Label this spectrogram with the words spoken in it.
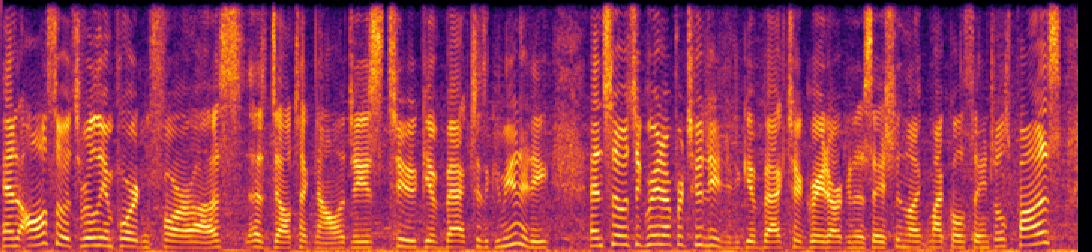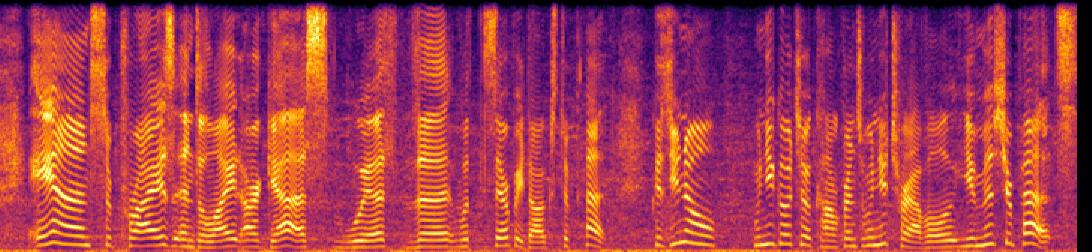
And also it's really important for us as Dell Technologies to give back to the community. And so it's a great opportunity to give back to a great organization like Michael's Angels Paws and surprise and delight our guests with the with therapy dogs to pet. Because you know, when you go to a conference, when you travel, you miss your pets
